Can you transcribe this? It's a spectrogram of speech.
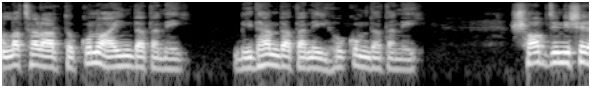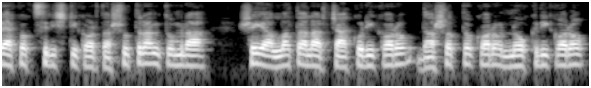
আল্লাহ ছাড়া আর তো কোনো আইনদাতা নেই, বিধানদাতা নেই, হুকুমদাতা নেই। সব জিনিসের একক সৃষ্টিকর্তা, সুতরাং তোমরা সেই আল্লাহ তালার চাকরি করো, দাসত্ব করো, নকরি করো,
